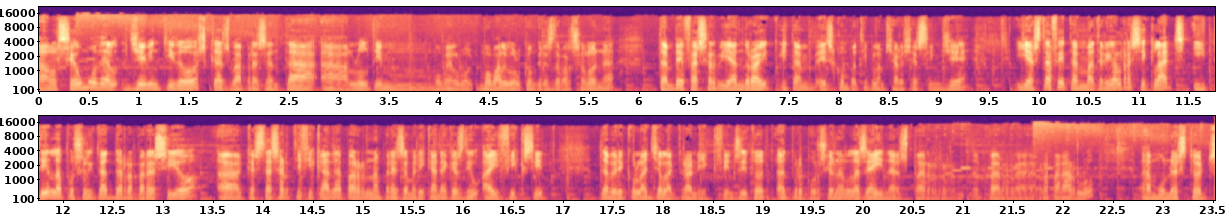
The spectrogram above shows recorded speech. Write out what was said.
El seu model G22, que es va presentar a l'últim Mobile, Mobile World Congress de Barcelona, també fa servir Android i també és compatible amb xarxes 5G i està fet amb materials reciclats i té la possibilitat de reparació eh, que està certificada per una empresa americana que es diu iFixit de bricolatge electrònic. Fins i tot et proporcionen les eines per, per eh, reparar-lo amb un estoig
